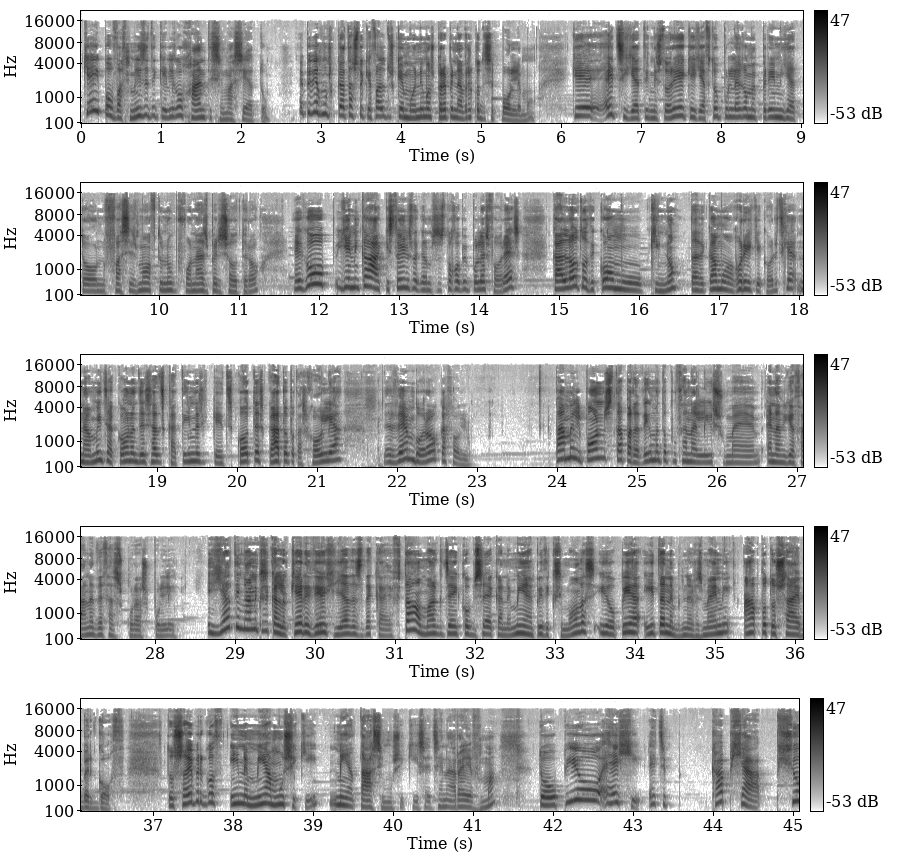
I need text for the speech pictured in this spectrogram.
και υποβαθμίζεται και λίγο χάνει τη σημασία του. Επειδή έχουν κατά στο κεφάλι τους και μονίμως πρέπει να βρίσκονται σε πόλεμο. Και έτσι για την ιστορία και για αυτό που λέγαμε πριν για τον φασισμό αυτού που φωνάζει περισσότερο, εγώ γενικά και στο Instagram σας το έχω πει πολλές φορές, καλό το δικό μου κοινό, τα δικά μου αγόρια και κορίτσια, να μην τσακώνονται σαν τις κατίνες και τις κότες κάτω από τα σχόλια. Δεν μπορώ καθόλου. Πάμε λοιπόν στα παραδείγματα που θα αναλύσουμε. Ένα-δυο θα είναι, δεν θα σας κουράσω πολύ. Για την άνοιξη καλοκαίρι 2017, ο Mark Jacobs έκανε μία επίδειξη μόδας η οποία ήταν εμπνευσμένη από το Cybergoth. Το Cybergoth είναι μία μουσική, μία τάση μουσικής, έτσι, ένα ρεύμα, το οποίο έχει έτσι κάποια πιο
